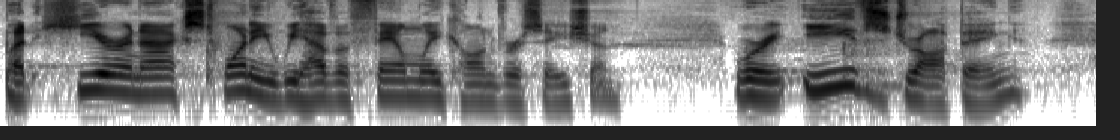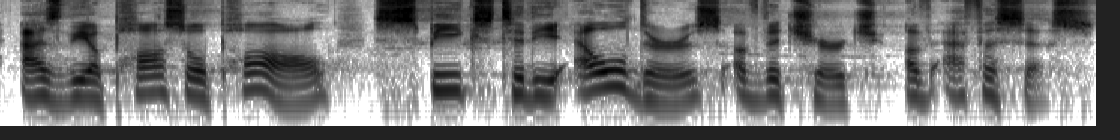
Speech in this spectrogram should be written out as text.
But here in Acts 20, we have a family conversation. We're eavesdropping as the Apostle Paul speaks to the elders of the church of Ephesus.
